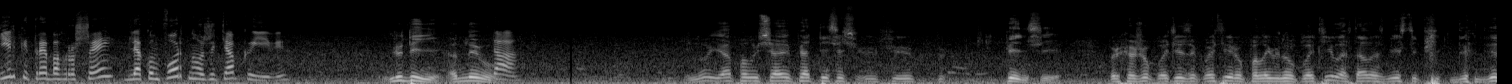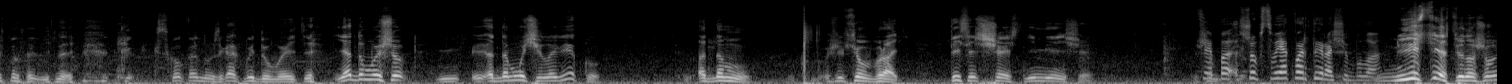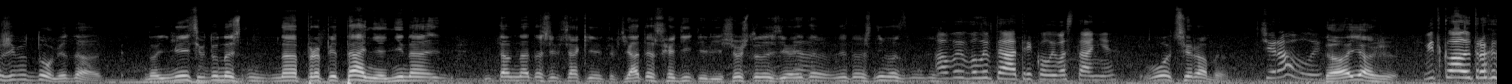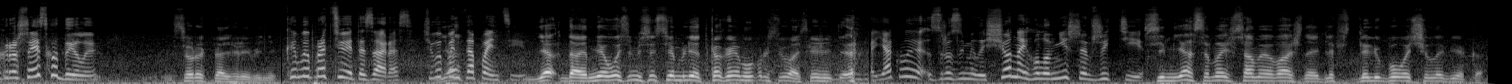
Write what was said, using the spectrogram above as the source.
Скільки треба грошей для комфортного життя в Києві? Людині одному. Да. Ну, я получаю 5 тысяч фи- п- пенсии. Прихожу платить за квартиру, половину уплатил, осталось 200, пи- две, две с половиной. К- Сколько нужно, как вы думаете? Я думаю, что м, одному человеку, одному, если все брать, тысяч шесть, не меньше. Це Чтоб- б- щоб своя квартира ще була. Ну, естественно, что он живет в доме, да. Но имейте в виду на, на пропитание, не на... Там надо же всякие в театр сходить или еще что-то сделать. Да. Это, это же невозможно. А ви були в театрі коли востаннє? Вот вчера был. Вчора були? Да, а я же. Відклали трохи грошей, сходили. 45 гривен. Ким ви працюєте зараз? Чи ви Я? на пенсії? Я, да, мне 87 лет. Как я могу працевать, скажите? Як ви зрозуміли, що найголовніше в житті? Семья самое, самое важное для, вс- для любого человека.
